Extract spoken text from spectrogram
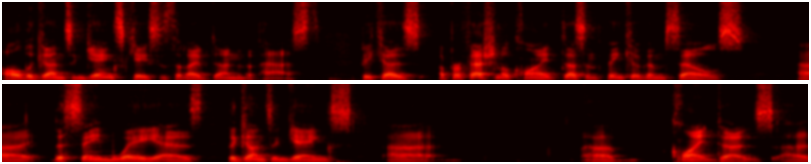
all the guns and gangs cases that I've done in the past, because a professional client doesn't think of themselves uh, the same way as the guns and gangs uh, uh, client does. Uh,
